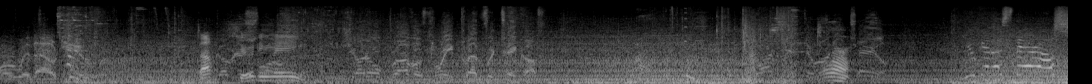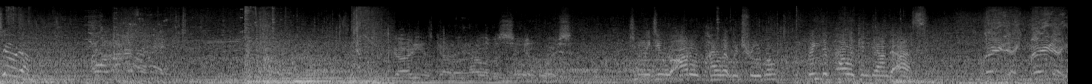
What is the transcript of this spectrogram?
or without you. Stop shooting me. Shuttle Bravo 3 prep for takeoff. Ugh. You get us there, I'll shoot him. The Guardian's got a hell of a singing voice. Can we do autopilot retrieval? Bring the Pelican down to us. Mayday! Mayday!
